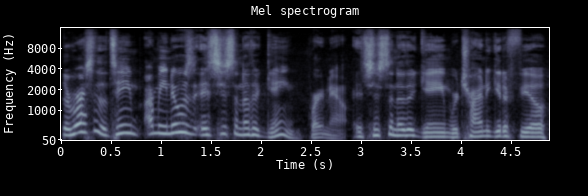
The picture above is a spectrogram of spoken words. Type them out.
The rest of the team, I mean, it was it's just another game right now. It's just another game. We're trying to get a feel.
